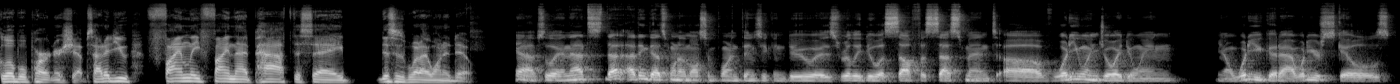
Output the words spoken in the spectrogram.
global partnerships? How did you finally find that path to say, this is what I want to do? Yeah, absolutely. And that's that I think that's one of the most important things you can do is really do a self-assessment of what do you enjoy doing? You know, what are you good at? What are your skills?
